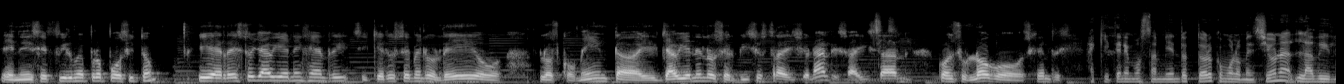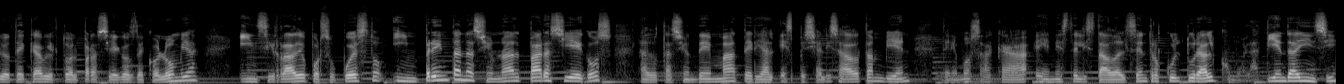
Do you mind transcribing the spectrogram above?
en ese firme propósito. Y de resto ya viene Henry, si quiere usted me lo lee o los comenta, ya vienen los servicios tradicionales, ahí están con sus logos, Henry. Aquí tenemos también, doctor, como lo menciona, la Biblioteca Virtual para Ciegos de Colombia, INSI Radio, por supuesto, Imprenta Nacional para Ciegos, la dotación de material especializado también. Tenemos acá en este listado al Centro Cultural como la tienda INSI,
